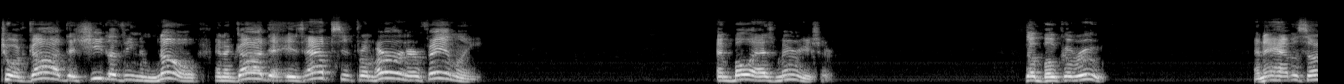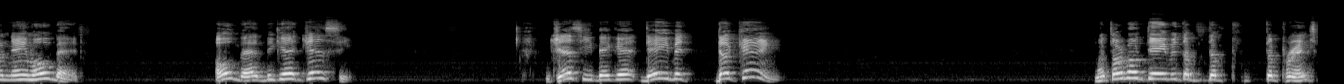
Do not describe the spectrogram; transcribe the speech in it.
to a God that she doesn't even know, and a God that is absent from her and her family. And Boaz marries her. The book of Ruth. And they have a son named Obed. Obed begat Jesse. Jesse begat David the king. I'm not talking about David the, the, the prince.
